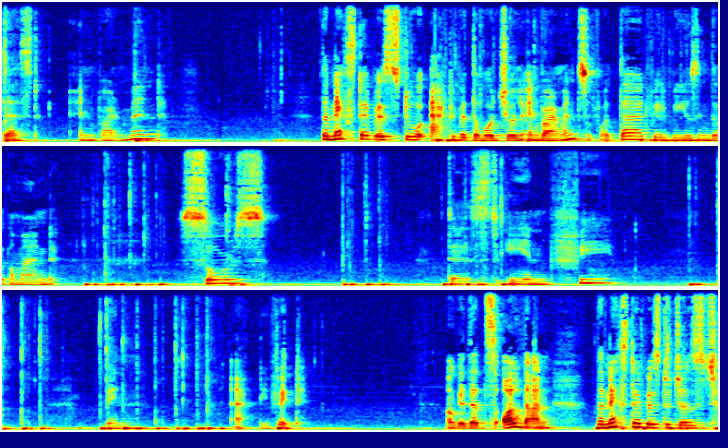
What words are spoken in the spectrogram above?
test environment. The next step is to activate the virtual environment. So for that we'll be using the command source test env bin activate. Okay that's all done the next step is to just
